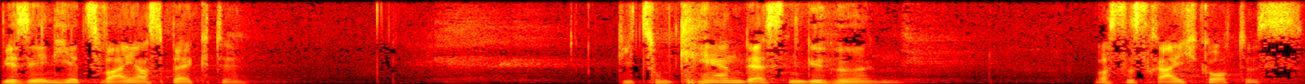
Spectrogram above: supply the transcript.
Wir sehen hier zwei Aspekte die zum Kern dessen gehören, was das Reich Gottes,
